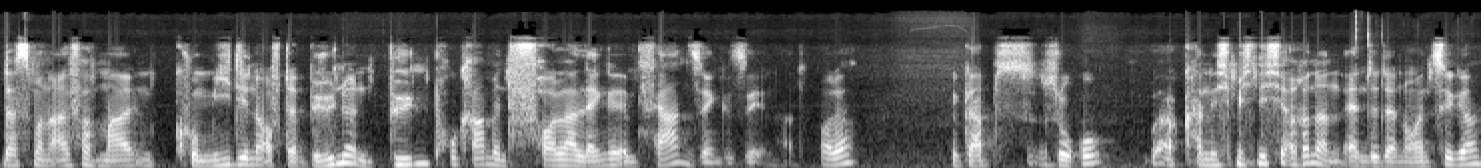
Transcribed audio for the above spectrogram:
dass man einfach mal einen Comedian auf der Bühne, ein Bühnenprogramm in voller Länge im Fernsehen gesehen hat, oder? Gab es so, kann ich mich nicht erinnern, Ende der 90er.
